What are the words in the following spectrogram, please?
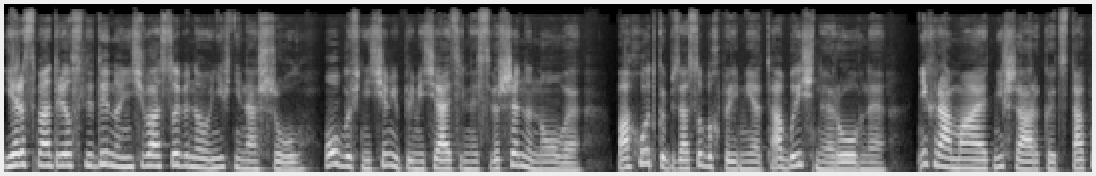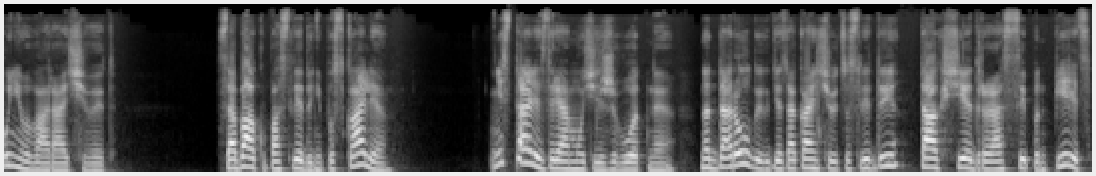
Я рассмотрел следы, но ничего особенного в них не нашел. Обувь ничем не примечательная, совершенно новая. Походка без особых примет, обычная, ровная. Не хромает, не шаркает, стопу не выворачивает. Собаку по следу не пускали? Не стали зря мучить животное. Над дорогой, где заканчиваются следы, так щедро рассыпан перец,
